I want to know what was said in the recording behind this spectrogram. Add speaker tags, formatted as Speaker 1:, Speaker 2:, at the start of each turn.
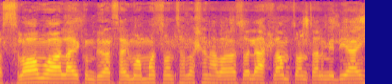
Speaker 1: আসসালামু আলাইকুম ভিউয়ার্স আমি মোহাম্মদ চঞ্চল হোসেন আবার চলে আসলাম চঞ্চল মিডিয়ায়।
